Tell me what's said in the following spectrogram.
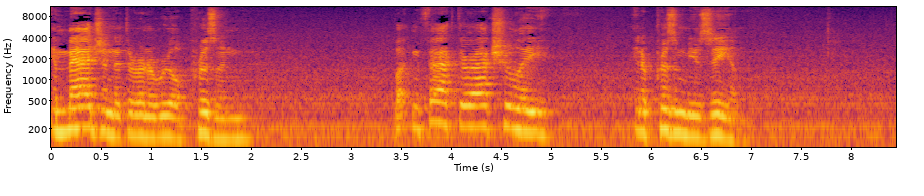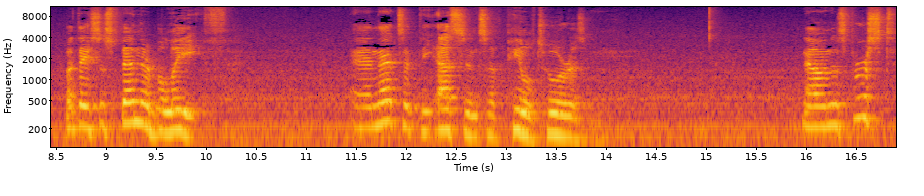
imagine that they're in a real prison, but in fact, they're actually in a prison museum. But they suspend their belief, and that's at the essence of penal tourism. Now, in this first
